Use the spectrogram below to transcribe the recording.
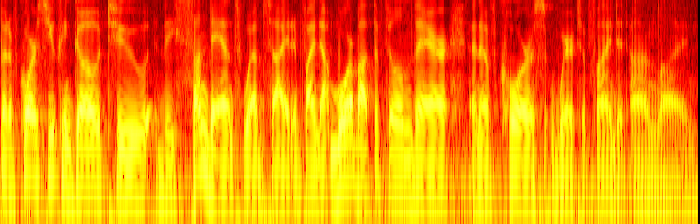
But of course, you can go to the Sundance website and find out more about the film there, and of course, where to find it online.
